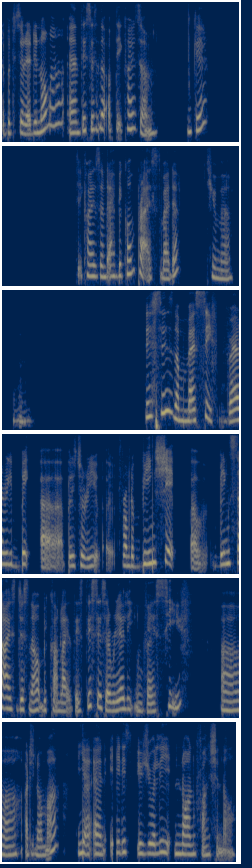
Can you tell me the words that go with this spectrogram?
the pituitary adenoma, and this is the optic chiasm. Okay. Optic chiasm that have been compressed by the tumor. Mm. This is the massive, very big uh, pituitary uh, from the being shape uh, being size just now become like this. This is a really invasive uh, adenoma. Yeah, and it is usually non-functional.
